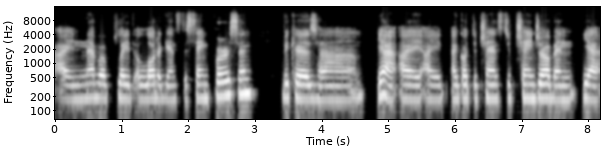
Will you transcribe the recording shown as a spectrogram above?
I never played a lot against the same person because, um, yeah, I, I I got the chance to change up and yeah,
